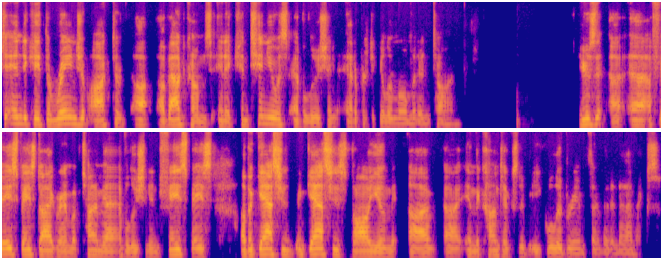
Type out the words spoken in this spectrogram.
to indicate the range of, octave, uh, of outcomes in a continuous evolution at a particular moment in time. Here's a, a phase space diagram of time evolution in phase space of a gaseous, a gaseous volume uh, uh, in the context of equilibrium thermodynamics.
